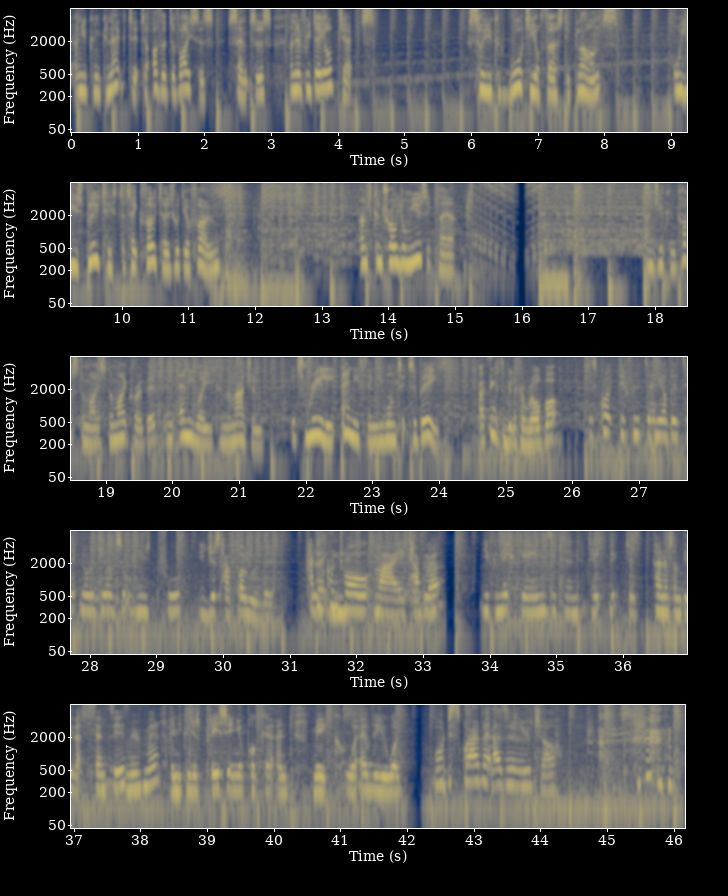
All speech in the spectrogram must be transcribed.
and you can connect it to other devices, sensors, and everyday objects. So you could water your thirsty plants, or use Bluetooth to take photos with your phone, and control your music player. And you can customise the microbit in any way you can imagine. It's really anything you want it to be. I think it's a bit like a robot. It's quite different to any other technology I've sort of used before. You just have fun with it. I can control my tablet. You can make games, you can take pictures. Kind of something that senses movement. And you can just place it in your pocket and make whatever you want. We'll describe it as a future.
